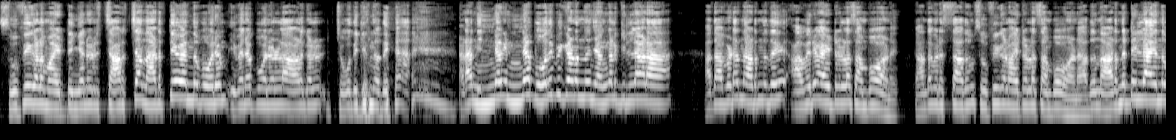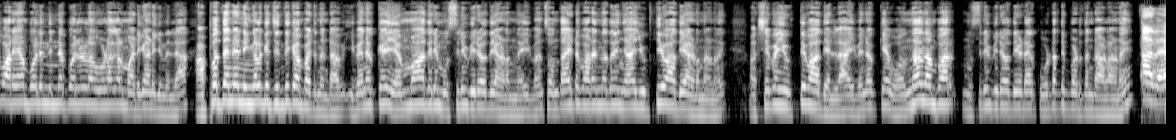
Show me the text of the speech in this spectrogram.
സൂഫികളുമായിട്ട് ഇങ്ങനെ ഒരു ചർച്ച നടത്തിയോ എന്ന് പോലും ഇവനെ പോലുള്ള ആളുകൾ ചോദിക്കുന്നത്. എടാ നിന്നെ നിന്നെ ബോധിപ്പിക്കണമെന്ന് ഞങ്ങൾക്കില്ലാടാ. അത് അവിടെ നടന്നത് അവരുമായിട്ടുള്ള സംഭവമാണ്. കാന്തപുരസ്താദും സുഫികളുമായിട്ടുള്ള സംഭവമാണ്. അത് നടന്നിട്ടില്ല എന്ന് പറയാൻ പോലും നിന്നെ പോലുള്ള ഊളകൾ മടി കാണിക്കുന്നില്ല. അപ്പൊ തന്നെ നിങ്ങൾക്ക് ചിന്തിക്കാൻ പറ്റുന്നുണ്ടാവും ഇവനൊക്കെ എമ്മാതിരി മുസ്ലിം വിരോധിയാണെന്ന്. ഇവൻ സ്വന്തമായിട്ട് പറയുന്നത് ഞാൻ യുക്തിവാദിയാണെന്നാണ്. പക്ഷെ ഇവൻ യുക്തിവാദിയല്ല. ഇവനൊക്കെ ഒന്നാം നമ്പർ മുസ്ലിം വിരോധിയുടെ കൂട്ടത്തിൽപ്പെടുത്തേണ്ട ആളാണ്. അതെ.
